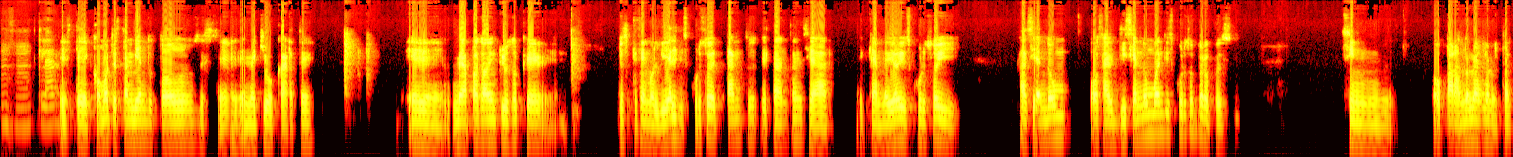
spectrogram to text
ujú, claro. este, cómo te están viendo todos, este, de no equivocarte. Eh, me ha pasado incluso que, pues, que se me olvida el discurso de tanto, de tanta ansiedad, de que a medio discurso y haciendo un, o sea, diciendo un buen discurso, pero pues sin, o parándome a la mitad,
